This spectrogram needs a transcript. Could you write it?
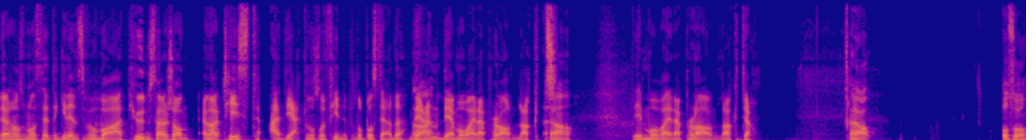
det er sånn som man setter grenser for hva er kunst. Det er sånn, En artist nei, det er ikke noe som finner på noe på stedet. Det, er, det må være planlagt. Ja. Det må være planlagt, ja. ja. Og så?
